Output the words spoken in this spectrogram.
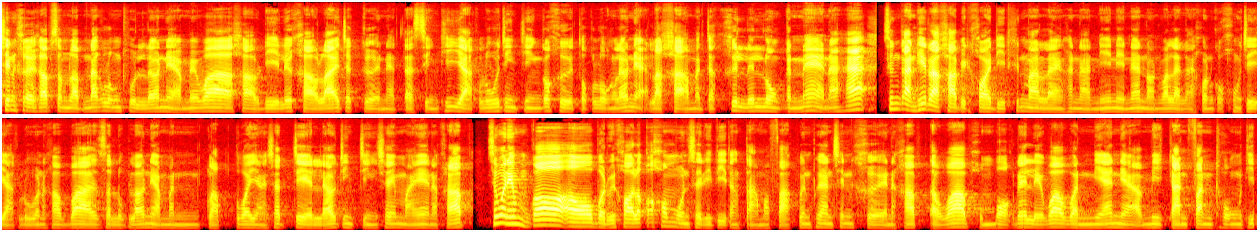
เช่นเคยครับสำหรับนักลงทุนแล้วเนี่ยไม่ว่าข่าวดีหรือข่าวร้ายจะเกิดเนี่ยแต่สิ่งที่อยากรู้จริง ๆ ก็คือตกลงแล้วเนี่ยราคามันจะขึ้นหรือลงกันแน่นะฮะซึ่งการที่ราคาบิตคอยดีดขึ้นมาแรงขนาดนี้เนี่ยแน่นอนว่าหลายๆ คนก็คงจะอยากรู้นะครับว่าสรุปแล้วเนี่ยมันกลับตัวอย่างชัดเจนแล้วจริง ๆ ใช่ไหมนะครับซึ่งวันนี้ผมก็เอาบทวิเคราะห์แล้วก็ข้อมูลสถิติต่างๆ มาฝากเพื่อนๆ เช่นเคยนะครับ แต่ว่าผมบอกได้เลยว่าวันนี้เนี่ยมีการฟันธงทิศ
